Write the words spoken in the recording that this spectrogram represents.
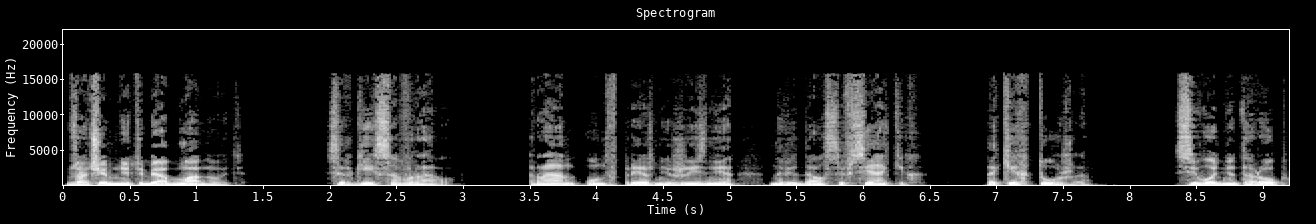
Зачем мне тебя обманывать? Сергей соврал. Ран он в прежней жизни навидался всяких. Таких тоже. Сегодня Тороп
